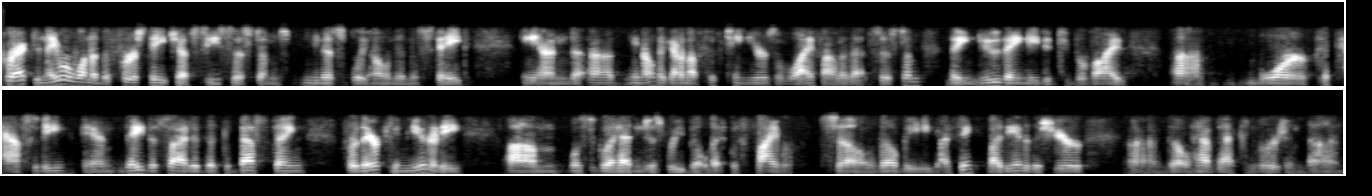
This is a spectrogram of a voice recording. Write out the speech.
correct. And they were one of the first HFC systems municipally owned in the state. And, uh, you know, they got about 15 years of life out of that system. They knew they needed to provide uh, more capacity, and they decided that the best thing for their community um, was to go ahead and just rebuild it with fiber. So they'll be, I think, by the end of this year, uh, they'll have that conversion done.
